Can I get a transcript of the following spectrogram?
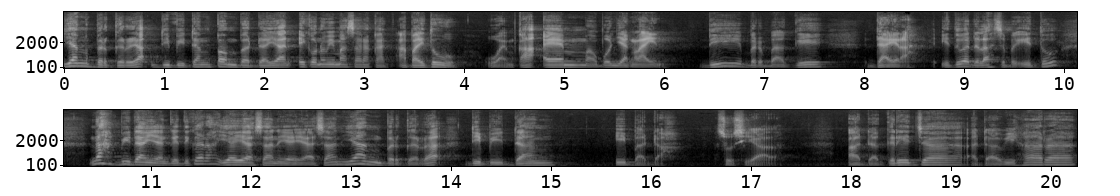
yang bergerak di bidang pemberdayaan ekonomi masyarakat. Apa itu? UMKM maupun yang lain di berbagai daerah. Itu adalah seperti itu. Nah, bidang yang ketiga adalah yayasan-yayasan yang bergerak di bidang ibadah sosial ada gereja, ada wihara,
